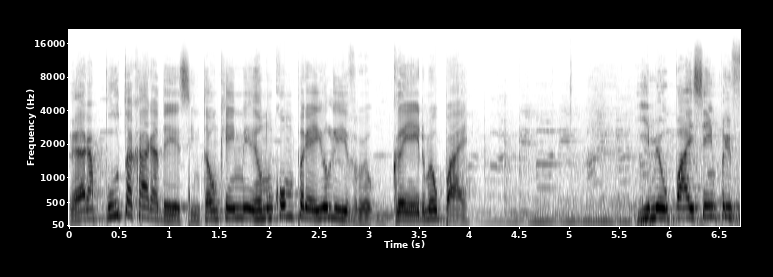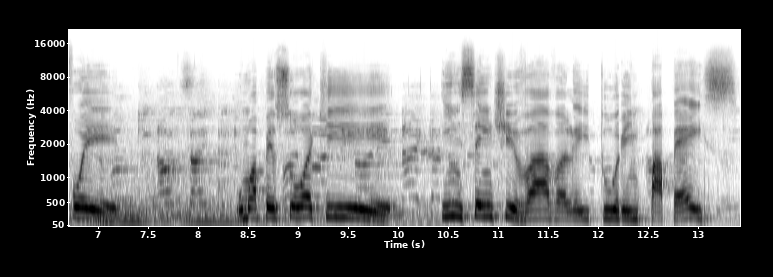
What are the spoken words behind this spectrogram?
Era puta cara desse. Então quem eu não comprei o livro, eu ganhei do meu pai. E meu pai sempre foi uma pessoa que incentivava a leitura em papéis,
